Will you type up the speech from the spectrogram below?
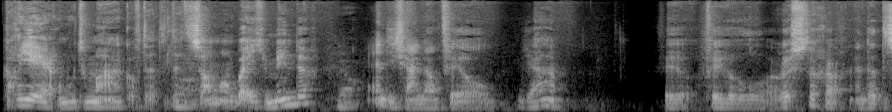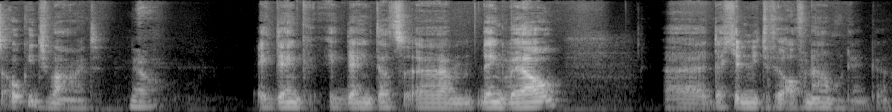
carrière moeten maken. Of dat, dat is allemaal een beetje minder. Ja. En die zijn dan veel, ja, veel, veel rustiger. En dat is ook iets waard. Ja. Ik denk, ik denk, dat, um, denk wel uh, dat je er niet te veel over na moet denken.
